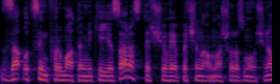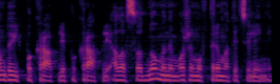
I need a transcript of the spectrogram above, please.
за оцим форматом, який є зараз, те, з чого я починав нашу розмову, що нам дають по краплі, по краплі, але все одно ми не можемо втримати цю лінію.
